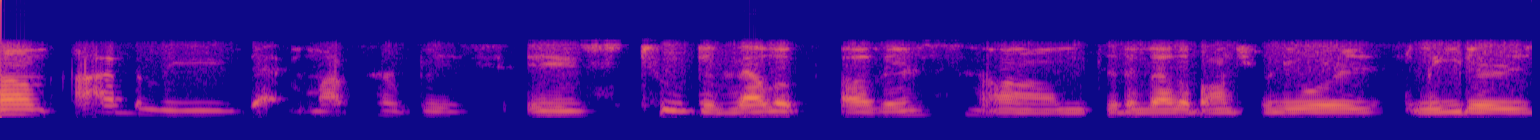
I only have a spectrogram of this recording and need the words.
Um, I believe that my purpose is to develop others, um, to develop entrepreneurs, leaders,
